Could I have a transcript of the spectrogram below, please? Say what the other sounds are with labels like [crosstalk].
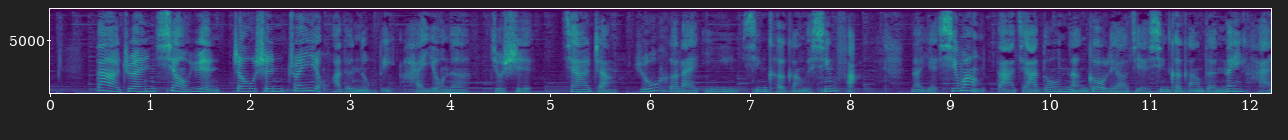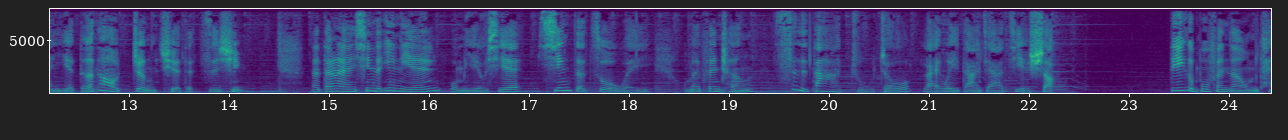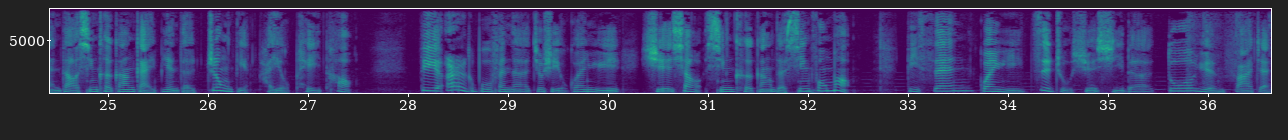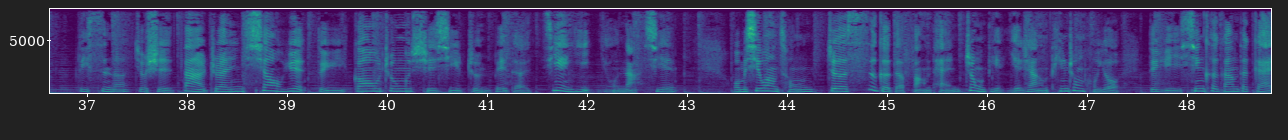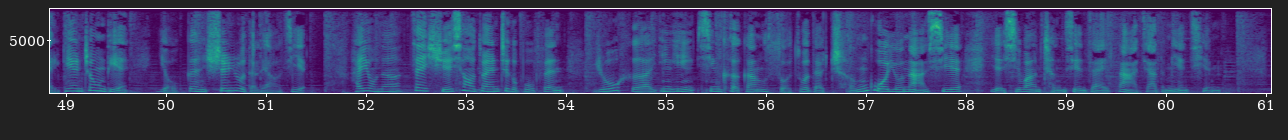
大专校院招生专业化的努力，还有呢，就是家长如何来应应新课纲的新法。那也希望大家都能够了解新课纲的内涵，也得到正确的资讯。那当然，新的一年我们也有些新的作为，我们分成四大主轴来为大家介绍。第一个部分呢，我们谈到新课纲改变的重点还有配套。第二个部分呢，就是有关于学校新课纲的新风貌；第三，关于自主学习的多元发展；第四呢，就是大专校院对于高中学习准备的建议有哪些。我们希望从这四个的访谈重点，也让听众朋友对于新课纲的改变重点有更深入的了解。还有呢，在学校端这个部分，如何应应新课纲所做的成果有哪些？也希望呈现在大家的面前。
